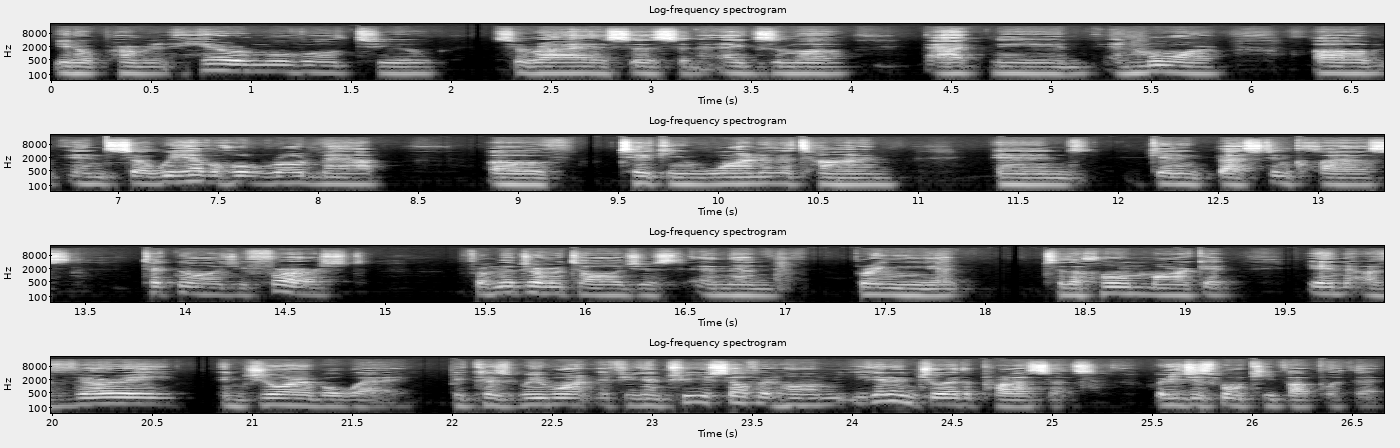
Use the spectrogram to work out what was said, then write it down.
you know permanent hair removal to psoriasis and eczema, acne, and and more. Um, and so, we have a whole roadmap of taking one at a time and getting best in class technology first from the dermatologist, and then bringing it to the home market in a very enjoyable way. Because we want if you can treat yourself at home you got to enjoy the process or you just won't keep up with it.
